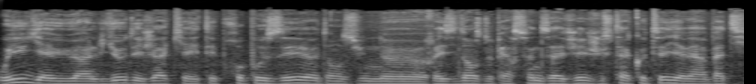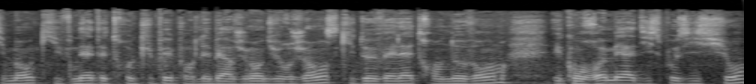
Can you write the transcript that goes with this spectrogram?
Oui, il y a eu un lieu déjà qui a été proposé euh, dans une euh, résidence de personnes âgées. Juste à côté, il y avait un bâtiment qui venait d'être occupé pour de l'hébergement d'urgence, qui devait l'être en novembre et qu'on remet à disposition.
